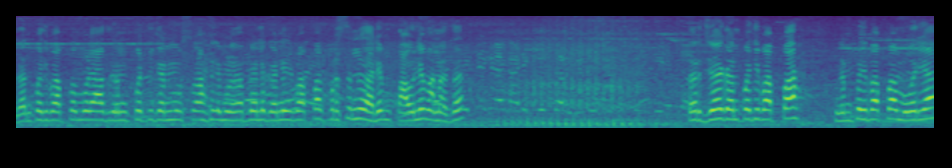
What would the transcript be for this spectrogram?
गणपती बाप्पामुळे आज गणपती जन्मोत्सव असल्यामुळे आपल्याला गणेश बाप्पाच प्रसन्न झाले पावले म्हणायचं. तर जय गणपती बाप्पा गणपती बाप्पा मोर्या.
